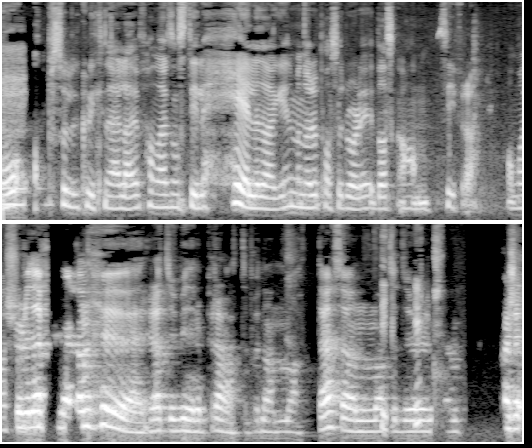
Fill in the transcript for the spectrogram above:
må absolutt klikke når jeg er live. Han er sånn stille hele dagen, men når det passer dårlig, da skal han si fra. Tror du det er fordi jeg kan høre at du begynner å prate på en annen måte? Sånn at du liksom, kanskje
